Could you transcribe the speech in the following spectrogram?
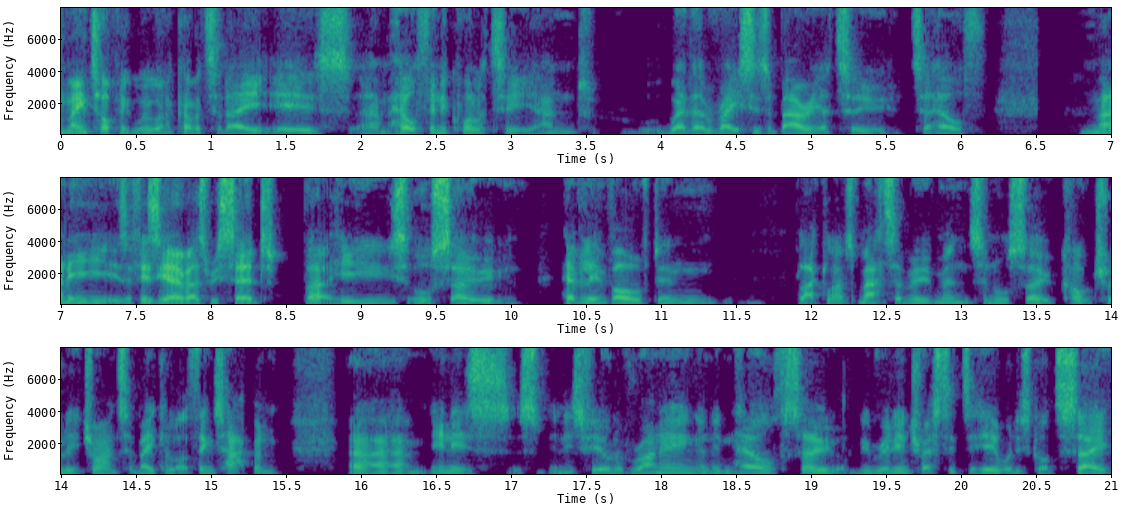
main topic we want to cover today is um, health inequality and whether race is a barrier to to health. Manni is a physio, as we said, but he's also heavily involved in Black Lives Matter movements and also culturally trying to make a lot of things happen um, in his in his field of running and in health. So I'd be really interested to hear what he's got to say.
